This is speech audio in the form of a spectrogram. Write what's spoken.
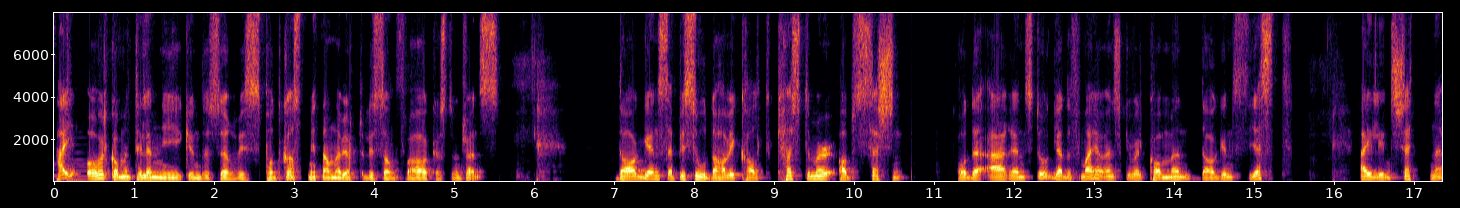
Hei og velkommen til en ny kundeservice-podkast. Mitt navn er Bjarte Lysand fra Customer Trends. Dagens episode har vi kalt Customer Obsession. Og det er en stor glede for meg å ønske velkommen dagens gjest, Eileen Skjetne,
